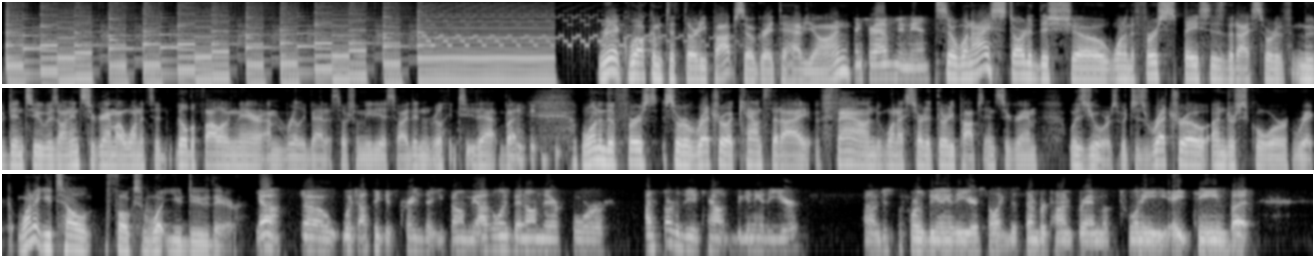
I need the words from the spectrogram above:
Rick, welcome to 30 Pop. So great to have you on. Thanks for having me, man. So, when I started this show, one of the first spaces that I sort of moved into was on Instagram. I wanted to build a following there. I'm really bad at social media, so I didn't really do that. But one of the first sort of retro accounts that I found when I started 30 Pop's Instagram was yours, which is retro underscore Rick. Why don't you tell folks what you do there? Yeah. So, which I think is crazy that you found me. I've only been on there for, I started the account at the beginning of the year um, just before the beginning of the year, so like December timeframe of 2018. But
